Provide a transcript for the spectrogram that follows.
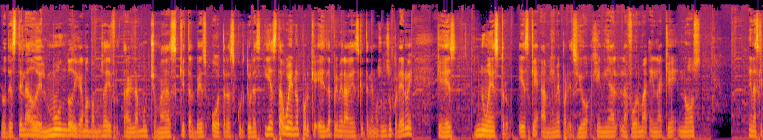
los de este lado del mundo, digamos, vamos a disfrutarla mucho más que tal vez otras culturas. Y está bueno porque es la primera vez que tenemos un superhéroe que es nuestro. Es que a mí me pareció genial la forma en la que nos en las que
